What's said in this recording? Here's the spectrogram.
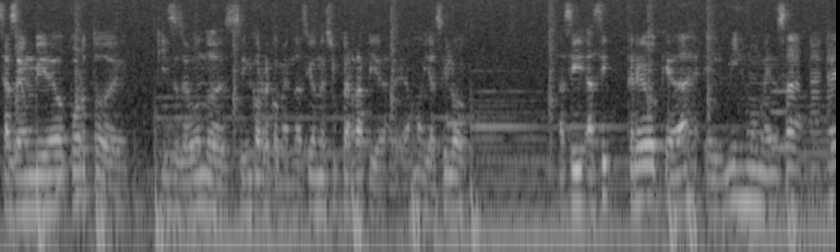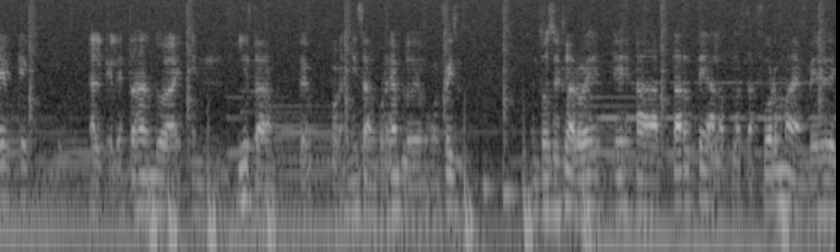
se hace un video corto de 15 segundos de 5 recomendaciones súper rápidas, digamos, y así lo así así creo que das el mismo mensaje al que le estás dando en Instagram, en Instagram por ejemplo, digamos, en Facebook. Entonces, claro, es, adaptarte a la plataforma en vez de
